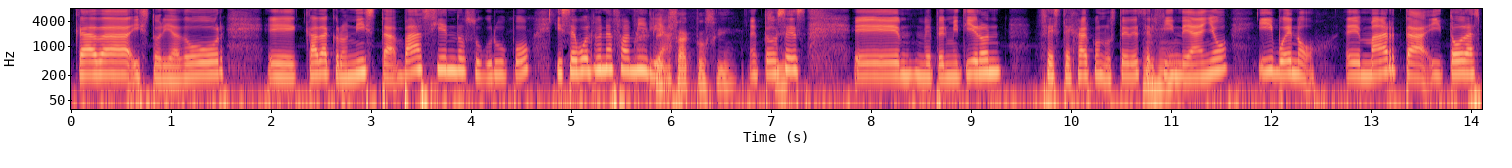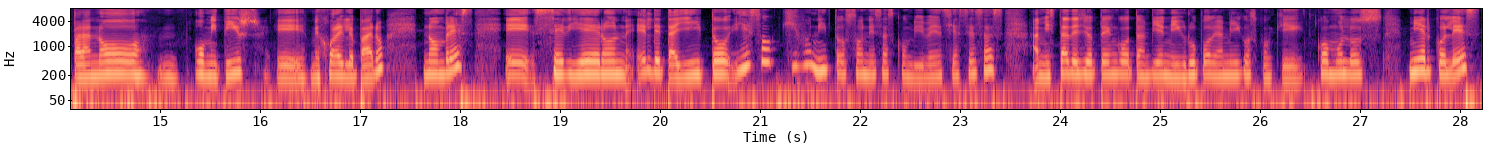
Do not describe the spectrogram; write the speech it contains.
cada historiador, eh, cada cronista va haciendo su grupo y se vuelve una familia. Exacto, sí. Entonces, eh, me permitieron festejar con ustedes el fin de año y bueno, eh, Marta y todas, para no mm, omitir, eh, mejor ahí le paro, nombres, eh, se dieron el detallito y eso, qué bonito son esas convivencias, esas amistades. Yo tengo también mi grupo de amigos con que como los miércoles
